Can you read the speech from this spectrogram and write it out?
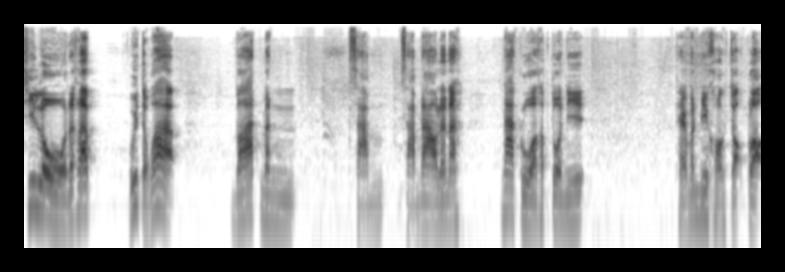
ที่โลนะครับ อุ้ยแต่ว่าบาสมันสาม สามดาวแล้วนะ น่ากลัวครับตัวนี้ แถมมันมีของเจาะเกราะ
